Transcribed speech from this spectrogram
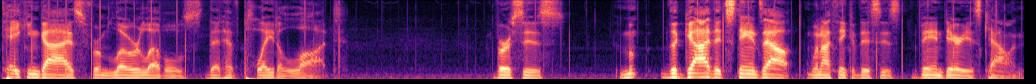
taking guys from lower levels that have played a lot versus m- the guy that stands out when I think of this is VanDarius Cowan.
